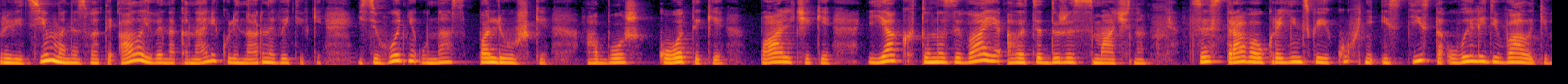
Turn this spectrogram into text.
Привіт всім! Мене звати Алла і ви на каналі Кулінарні Витівки. І сьогодні у нас палюшки або ж котики, пальчики, як хто називає, але це дуже смачно. Це страва української кухні із тіста у вигляді валиків,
